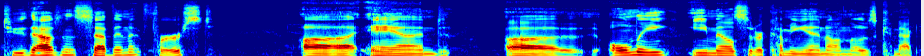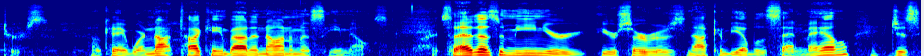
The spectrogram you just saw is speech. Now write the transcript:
2007 at first, uh, and uh, only emails that are coming in on those connectors. Okay, we're not talking about anonymous emails. So that doesn't mean your your server is not going to be able to send mail. It just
